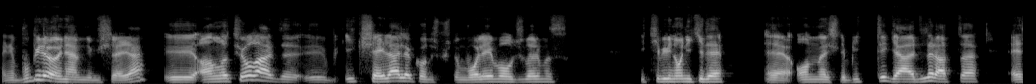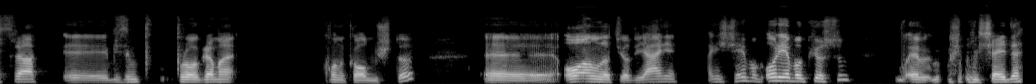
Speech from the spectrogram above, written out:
Hani bu bile önemli bir şey ya. Ee, anlatıyorlardı. Ee, ilk şeylerle konuşmuştum. Voleybolcularımız 2012'de e, onlar işte bitti. Geldiler hatta Esra e, bizim programa konuk olmuştu. E, o anlatıyordu. Yani hani şey bak oraya bakıyorsun e, şeyde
